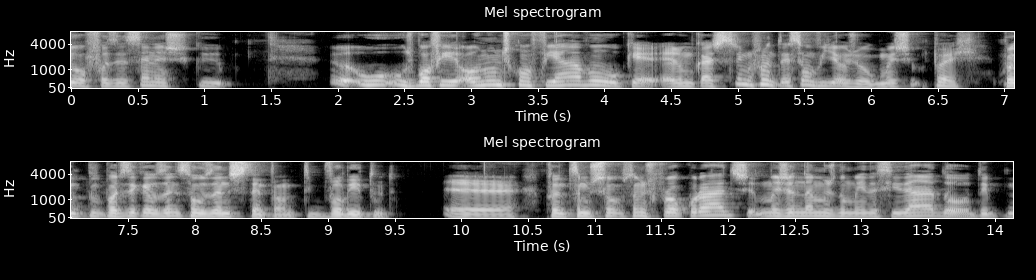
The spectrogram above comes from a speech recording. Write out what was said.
ou a fazer cenas que uh, os bofes ou não desconfiavam, o que era um bocado extremo, pronto, esse é um videojogo, mas pois. pronto, pode dizer que é são os anos 70, onde tipo, valia tudo. Uh, portanto, somos, somos procurados, mas andamos no meio da cidade ou tipo,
